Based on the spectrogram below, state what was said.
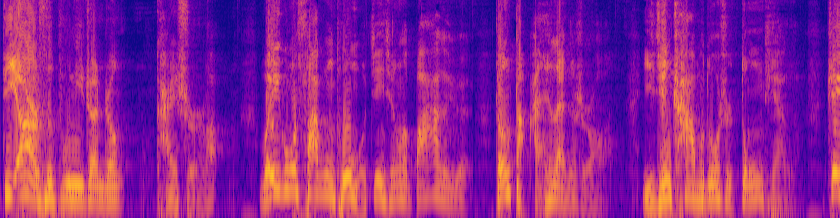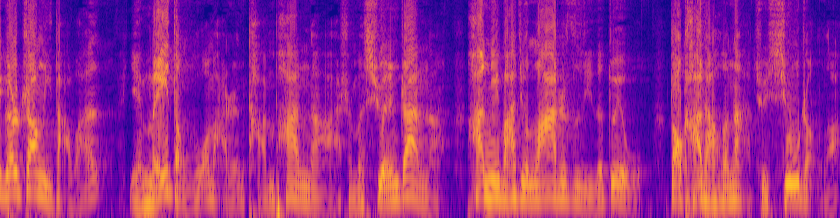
第二次布匿战争开始了，围攻萨贡图姆进行了八个月。等打下来的时候，已经差不多是冬天了。这边仗一打完，也没等罗马人谈判呐，什么宣战呐。汉尼拔就拉着自己的队伍到卡塔赫纳去休整了。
